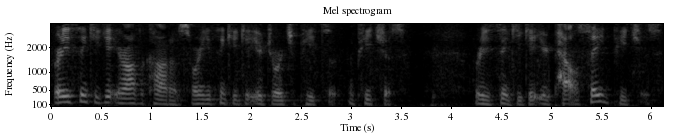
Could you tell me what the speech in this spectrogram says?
Where do you think you get your avocados? Where do you think you get your Georgia pizza and peaches? Where do you think you get your Palisade peaches?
